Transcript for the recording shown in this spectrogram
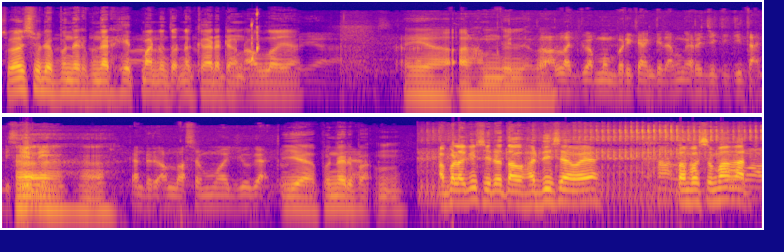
Soalnya sudah benar-benar khidmat untuk negara dengan Allah ya. Ya, Iya, alhamdulillah pak. Allah juga memberikan kita rezeki kita di sini. Ah, ah. Kan dari Allah semua juga tuh. Iya benar pak. Mm. Apalagi sudah tahu hadisnya pak ya, tambah semangat.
